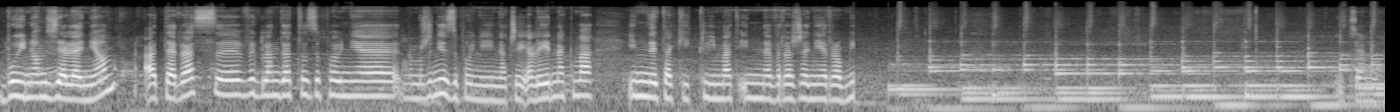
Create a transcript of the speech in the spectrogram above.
bujną zielenią, a teraz y, wygląda to zupełnie, no może nie zupełnie inaczej, ale jednak ma inny taki klimat, inne wrażenie robi. Idziemy.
